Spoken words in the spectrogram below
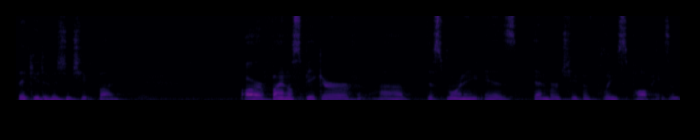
Thank you, Division Chief Budd. Our final speaker uh, this morning is Denver Chief of Police Paul Pazen.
